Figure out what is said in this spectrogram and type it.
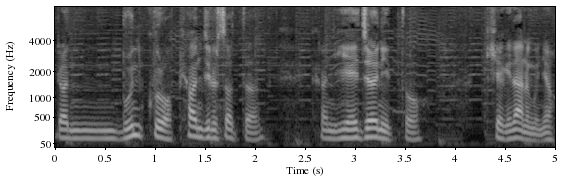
이런 문구로 편지를 썼던 그런 예전이 또 기억이 나는군요.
